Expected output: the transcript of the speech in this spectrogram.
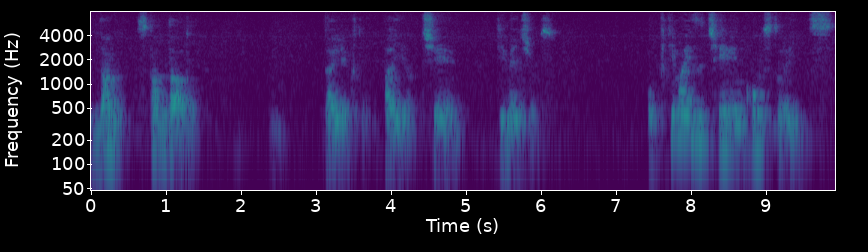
none、standard、direct、barrier、chain、dimensions。optimize chain constraints。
